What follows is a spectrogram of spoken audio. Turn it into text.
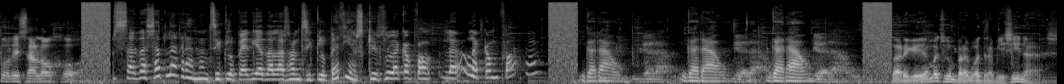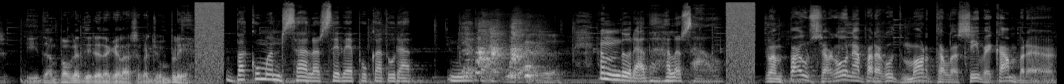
O desalojo. S'ha deixat la gran enciclopèdia de les enciclopèdies, que és la que, fa, la, la que em fa. Garau, Garau. garau, garau. Garau. Perquè jo em vaig comprar quatre piscines i tampoc et diré de què les vaig omplir. Va començar la seva època dorada. Mierda. Dorada a la sal. Joan Pau II ha aparegut mort a la seva cambra.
